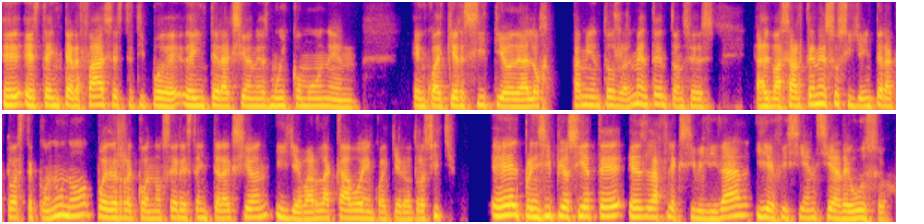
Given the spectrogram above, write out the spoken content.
e, esta interfaz, este tipo de, interacción es muy común en, en cualquier sitio de alojamientos realmente. Entonces, al basarte en eso, si ya interactuaste con uno, puedes reconocer esta interacción y llevarla a cabo en cualquier otro sitio. El principio 7 es la flexibilidad y eficiencia de uso,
